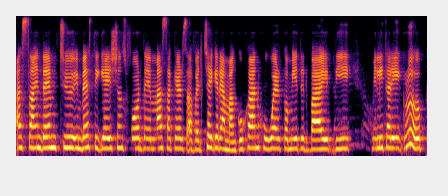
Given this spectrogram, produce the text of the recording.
assigned them to investigations for the massacres of El Chengue and Mancujan, who were committed by the military group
